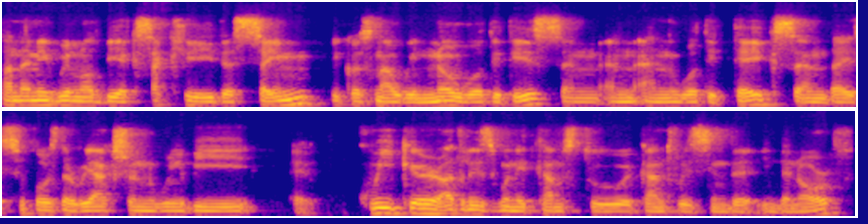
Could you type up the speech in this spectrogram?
pandemic will not be exactly the same because now we know what it is and, and, and what it takes. And I suppose the reaction will be uh, quicker, at least when it comes to countries in the in the north.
